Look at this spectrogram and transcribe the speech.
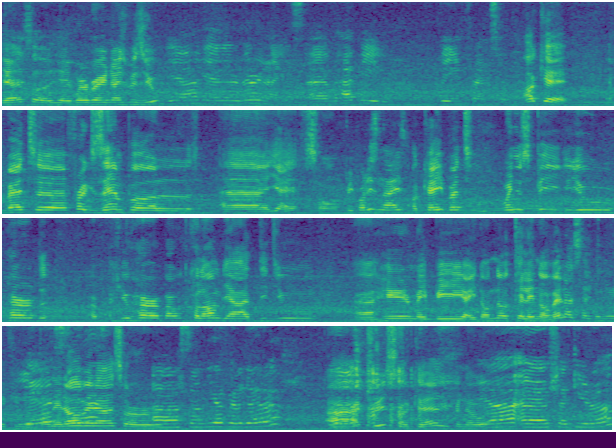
Yeah. So they were very nice with you. Yeah, yeah, they're very nice. I'm happy being friends with them. Okay, but uh, for example, uh, yeah, so people is nice, okay, but when you speak, you heard, uh, you heard about Colombia, did you uh, hear maybe, I don't know, telenovelas, I don't know if you know Yes, telenovelas or Uh, Sofia Vergara. ah, actress, okay, you can know. Yeah, and Shakira.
